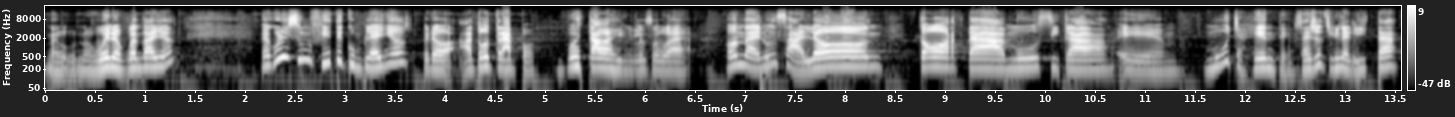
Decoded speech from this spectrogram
unos, buenos cuantos años, me acuerdo que hice un fiesta de cumpleaños, pero a todo trapo. Vos estabas incluso, güey. Onda, en un salón, torta, música, eh, mucha gente. O sea, yo tenía una lista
